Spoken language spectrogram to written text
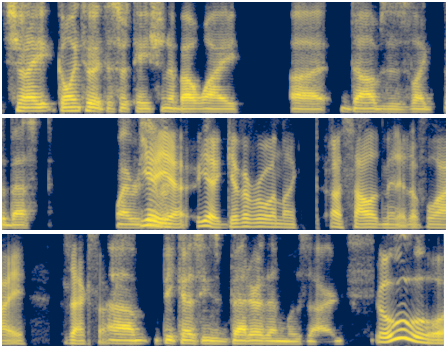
should I go into a dissertation about why uh, Doubs is like the best wide receiver? Yeah, yeah, yeah. Give everyone like a solid minute of why Zach sucks. Um, because he's better than Lazard. Ooh,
